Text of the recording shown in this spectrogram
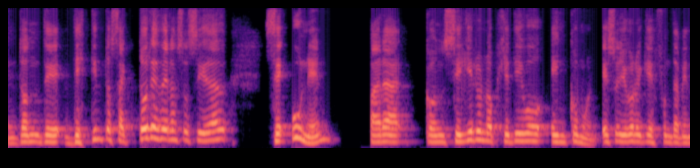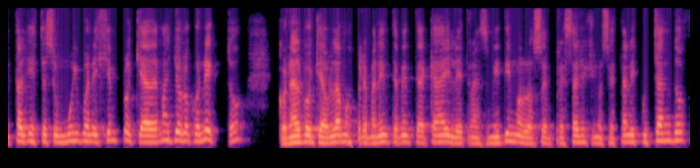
donde distintos actores de la sociedad se unen para conseguir un objetivo en común. Eso yo creo que es fundamental y este es un muy buen ejemplo que además yo lo conecto con algo que hablamos permanentemente acá y le transmitimos a los empresarios que nos están escuchando,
